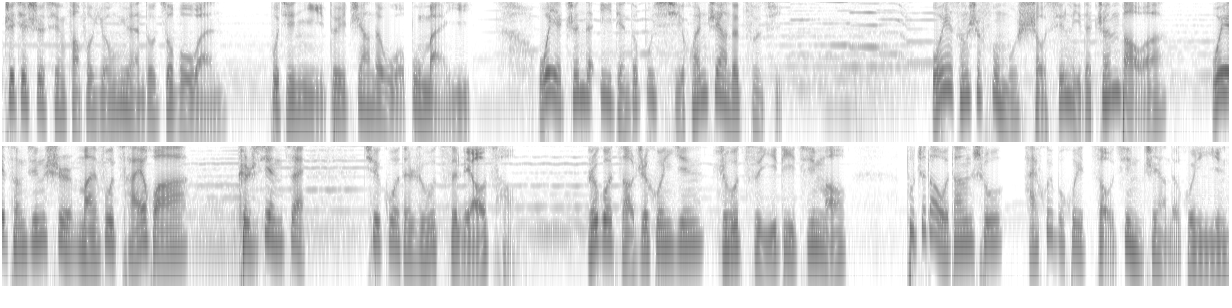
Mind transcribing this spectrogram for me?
这些事情仿佛永远都做不完，不仅你对这样的我不满意，我也真的一点都不喜欢这样的自己。我也曾是父母手心里的珍宝啊，我也曾经是满腹才华啊，可是现在，却过得如此潦草。如果早知婚姻如此一地鸡毛，不知道我当初还会不会走进这样的婚姻。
